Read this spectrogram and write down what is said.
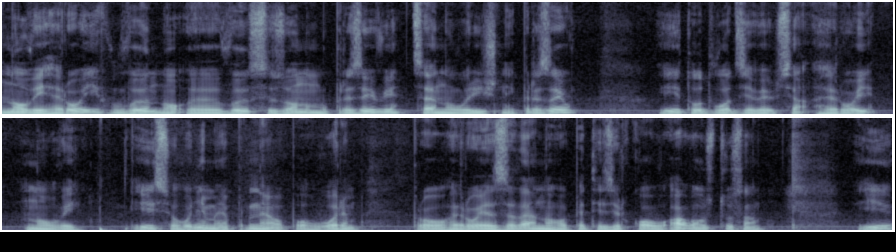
новий герой в, е, в сезонному призиві. Це новорічний призив. І тут от з'явився герой новий. І сьогодні ми про нього поговоримо. Про героя зеленого п'ятизіркового Августуса. І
